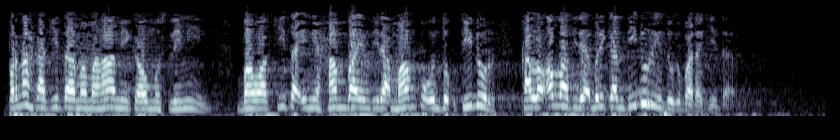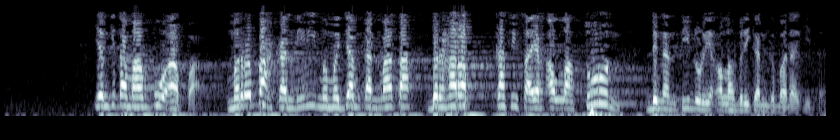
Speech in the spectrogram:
Pernahkah kita memahami kaum muslimin bahwa kita ini hamba yang tidak mampu untuk tidur kalau Allah tidak berikan tidur itu kepada kita. Yang kita mampu apa? Merebahkan diri, memejamkan mata, berharap kasih sayang Allah turun dengan tidur yang Allah berikan kepada kita.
